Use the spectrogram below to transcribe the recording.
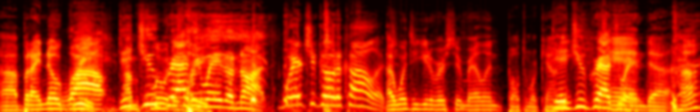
uh, but I know Wow. Greek. Did I'm you fluent in Greek. graduate or not? Where'd you go to college? I went to University of Maryland, Baltimore County. Did you graduate? And uh, huh?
